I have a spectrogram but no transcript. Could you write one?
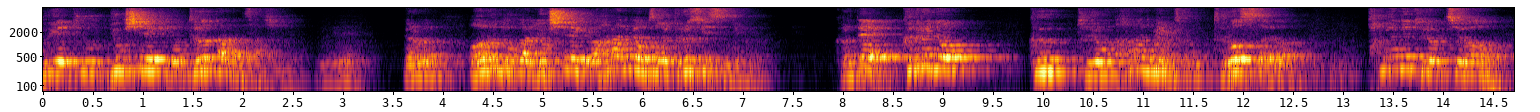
우리의 두 육신의 귀로 들었다는 사실이에요. 여러분 어느 누가 육신의 귀로 하나님의 음성을 들을 수 있습니까? 그런데 그들은요 그 두려운 하나님의 음성을 들었어요. 당연히 두렵죠.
